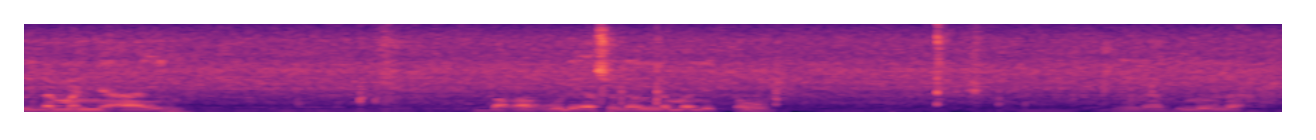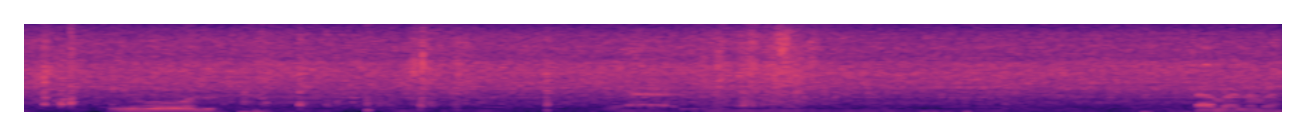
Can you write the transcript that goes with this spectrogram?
Ang laman niya ay baka kulay asul ang laman ito. Tingnan natin muna. Yun. Yan. Tama naman.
